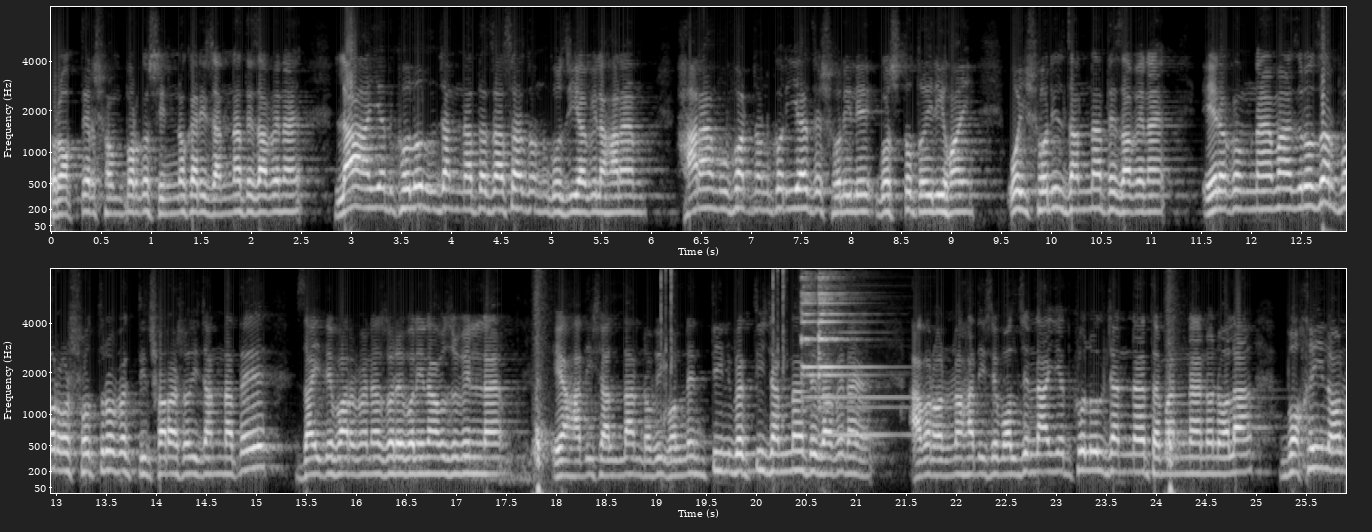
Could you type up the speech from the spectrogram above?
রক্তের সম্পর্ক ছিন্নকারী জান্নাতে যাবে না। লা আয়াত খোলুল জান্নাতা জাসাজন গজিয়া বিল হারাম। হারাম উপার্জন করিয়া যে শরীরে গোস্ত তৈরি হয়, ওই শরীর জান্নাতে যাবে না। এরকম নামাজ, রোজার পরও শত্রু ব্যক্তি সরাসরি জান্নাতে যাইতে পারবে না। জোরে বলি, নাউজুবিল্লাহ। এ হাদিস আল্লাহ নবী বললেন, তিন ব্যক্তি জান্নাতে যাবে না। আবার অন্য হাদিসে বলছেন লাইয়াদ খুলুল জান্নাত মান্নানন ওলা বখিলন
